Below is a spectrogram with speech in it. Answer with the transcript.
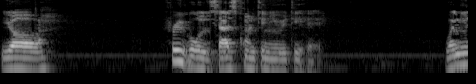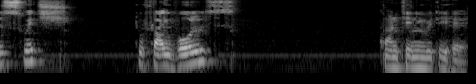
your free volts has continuity here. When you switch to 5 volts continuity here.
